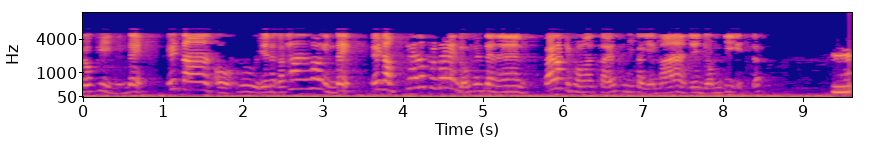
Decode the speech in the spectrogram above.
이렇게 있는데 일단 어 그리고 얘네가 산성인데 일단 페노플 탈렌 넣었을 때는 변했다 했으니까 얘만 얘는 염기겠죠. 응?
